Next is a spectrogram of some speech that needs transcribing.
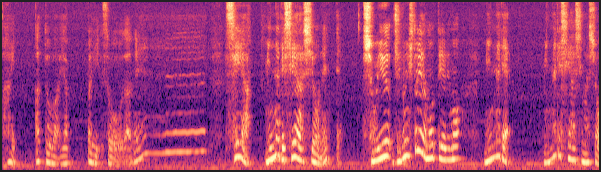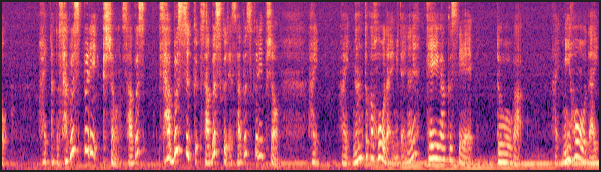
はい。あとはやっぱりそうだね。シェアみんなでシェアしようねって。所有自分一人が持ってるよりもみんなでみんなでシェアしましょう。はいあとサブスプリクション。サブスサブスクサブスクでサブスクリプション。はいはいなんとか放題みたいなね。定額制動画。はい、見放題、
